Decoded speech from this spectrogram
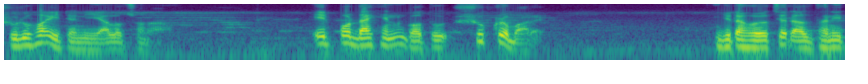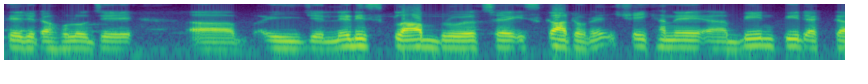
শুরু হয় এটা নিয়ে আলোচনা। এরপর দেখেন গত শুক্রবারে যেটা হয়েছে, রাজধানীতে যেটা হলো যে এই যে লেডিস ক্লাব রয়েছে ইস্কাটনে, সেইখানে বিএনপির একটা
